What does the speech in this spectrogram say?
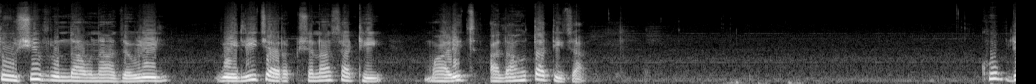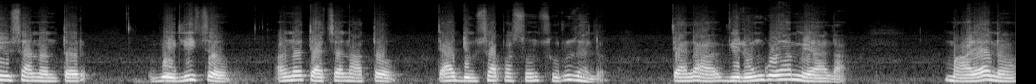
तुळशी वृंदावनाजवळील वेलीच्या रक्षणासाठी माळीच आला होता तिचा. खूप दिवसानंतर वेलीचं अन त्याचं नातं त्या दिवसापासून सुरू झालं. त्याला विरुंगुळा मिळाला. माळ्यानं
